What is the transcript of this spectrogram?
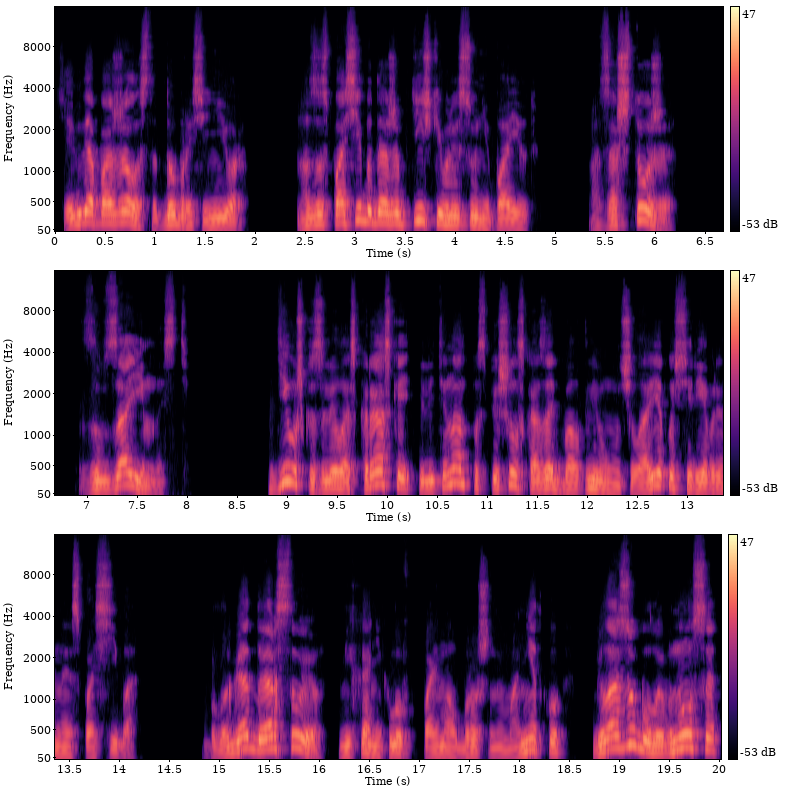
Всегда пожалуйста, добрый сеньор. Но за спасибо даже птички в лесу не поют. А за что же?» «За взаимность». Девушка залилась краской, и лейтенант поспешил сказать болтливому человеку серебряное спасибо. «Благодарствую!» – механик ловко поймал брошенную монетку Белозуб улыбнулся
